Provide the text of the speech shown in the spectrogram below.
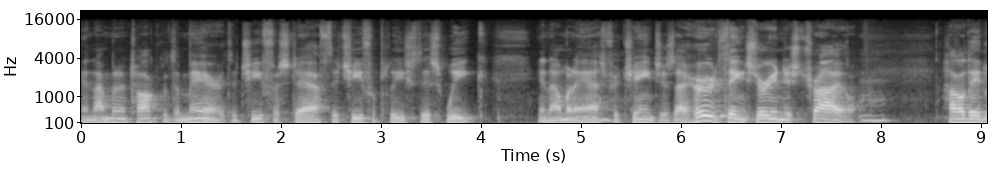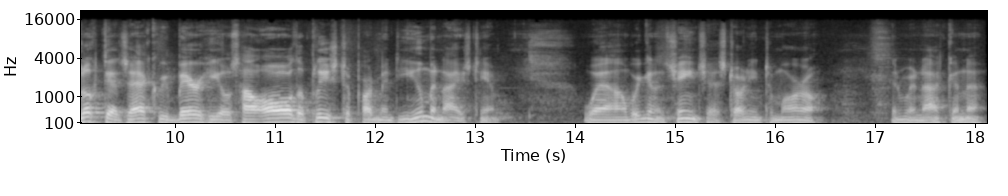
And I'm going to talk with the mayor, the chief of staff, the chief of police this week and I'm going to ask for changes. I heard things during this trial, mm-hmm. how they looked at Zachary Bear Heels, how all the police department dehumanized him. Well, we're going to change that starting tomorrow, and we're not going to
